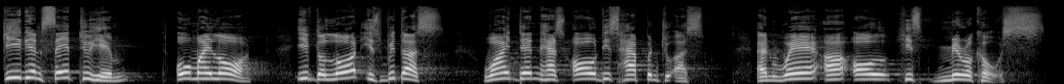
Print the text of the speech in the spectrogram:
Gideon said to him, Oh my Lord, if the Lord is with us, why then has all this happened to us? And where are all his miracles?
